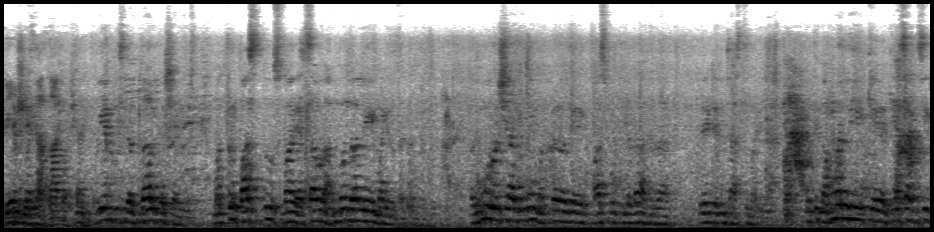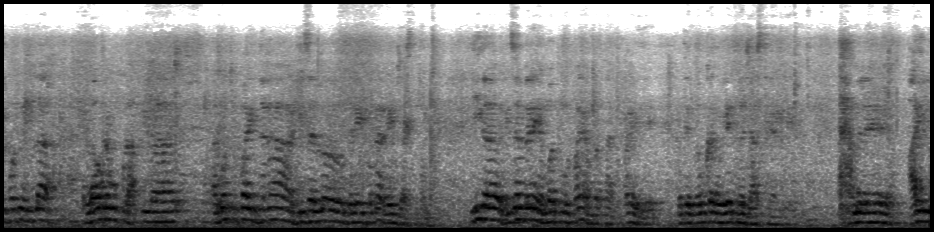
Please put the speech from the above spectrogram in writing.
ಬಿ ಎಂ ಟಿ ಸಿ ಹದಿನಾಲ್ಕು ವರ್ಷ ಆಗಿದೆ. ಮಕ್ಕಳು ಪಾಸ್ತು ಸುಮಾರು ಎರಡು ಸಾವಿರದ ಹನ್ನೊಂದರಲ್ಲಿ ಮಾಡಿರ್ತಕ್ಕಂಥದ್ದು. ಹದಿಮೂರು ವರ್ಷ ಆದ್ರೂ ಮಕ್ಕಳಿಗೆ ಪಾಸ್ಪೋರ್ಟ್ ಇರೋದ ಅದರ ರೇಟನ್ನು ಜಾಸ್ತಿ ಮಾಡಿಲ್ಲ. ಮತ್ತು ನಮ್ಮಲ್ಲಿ K S R T C ಇರ್ಬೋದು, ಇಲ್ಲ ಎಲ್ಲದರಲ್ಲೂ ಕೂಡ. ಈಗ ಅರವತ್ತು ರೂಪಾಯಿ ಇದ್ದಾಗ ಡೀಸೆಲ್ಲು ಬೆಲೆ ಇದ್ದಾಗ ರೇಟ್ ಜಾಸ್ತಿ ಮಾಡಿದೆ ಈಗ ಡೀಸೆಲ್ ಬೆಲೆ ಎಂಬತ್ತ್ಮೂರು ರೂಪಾಯಿ, ಎಂಬತ್ನಾಲ್ಕು ರೂಪಾಯಿ ಇದೆ. ಮತ್ತು ನೌಕರ ವೇತನ ಜಾಸ್ತಿ ಆಗಿದೆ. ಆಮೇಲೆ ಆಯಿಲ್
